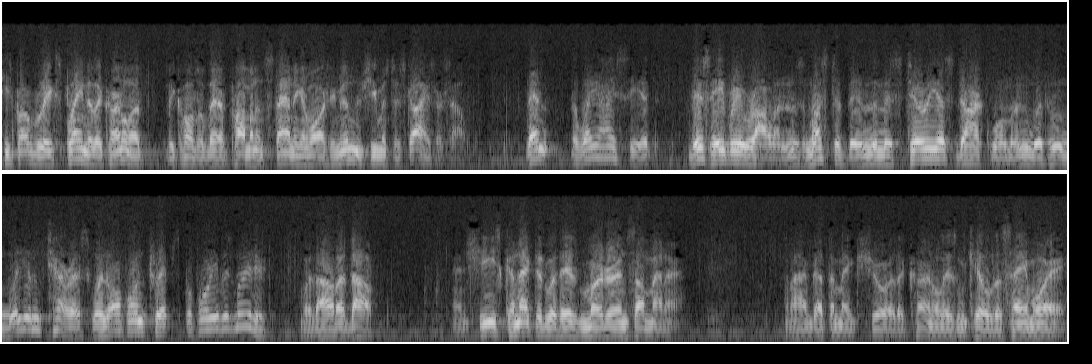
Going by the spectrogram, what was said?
She's probably explained to the colonel that because of their prominent standing in Washington, she must disguise herself. Then, the way I see it, this Avery Rollins must have been the mysterious dark woman with whom William Terrace went off on trips before he was murdered. Without a doubt. And she's connected with his murder in some manner. And I've got to make sure the colonel isn't killed the same way.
